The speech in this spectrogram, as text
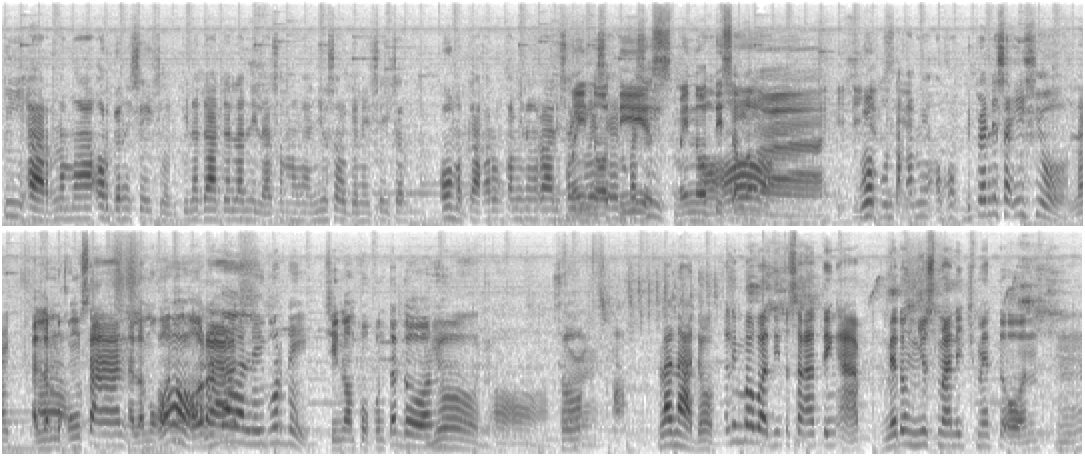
PR ng mga organization, pinadadala nila sa mga news organization, oh, magkakaroon kami ng rally sa May US Embassy. notice, may notice sa Oo. mga agency. Oh, punta kami. O, kung- depende sa issue. Like, Alam mo ah, kung saan, alam mo kung oo, anong oras, Labor Day. sino ang pupunta doon. Yun, oo. So, Alright. ah, planado. Halimbawa, dito sa ating app, merong news management doon. Mhm.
